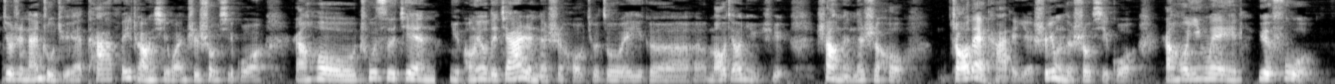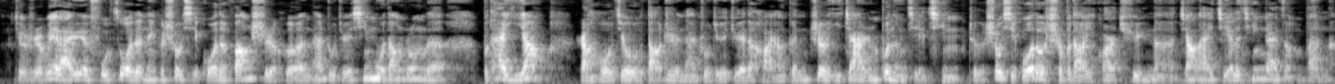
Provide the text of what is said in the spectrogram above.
就是男主角，他非常喜欢吃寿喜锅，然后初次见女朋友的家人的时候，就作为一个毛脚女婿上门的时候招待他的也是用的寿喜锅，然后因为岳父。就是未来岳父做的那个寿喜锅的方式和男主角心目当中的不太一样，然后就导致男主角觉得好像跟这一家人不能结亲，这个寿喜锅都吃不到一块儿去，那将来结了亲该怎么办呢？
